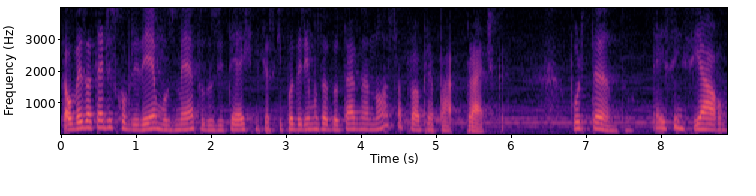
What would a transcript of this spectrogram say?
Talvez até descobriremos métodos e técnicas que poderíamos adotar na nossa própria prática. Portanto, é essencial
